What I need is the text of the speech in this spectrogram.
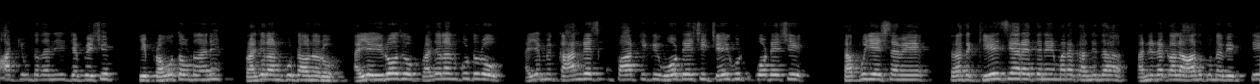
పార్టీ ఉంటుందని చెప్పేసి ఈ ప్రభుత్వం ఉంటుందని ప్రజలు అనుకుంటా ఉన్నారు. అయ్యో ఈ రోజు ప్రజలు అనుకుంటారు అయ్యో మేము కాంగ్రెస్ పార్టీకి ఓటేసి చేయి గుర్తు ఓటేసి తప్పు చేసినవే తర్వాత కేసీఆర్ అయితేనే మనకు అన్ని అన్ని రకాల ఆదుకున్న వ్యక్తి.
